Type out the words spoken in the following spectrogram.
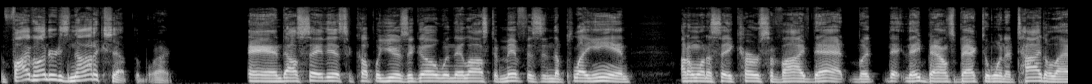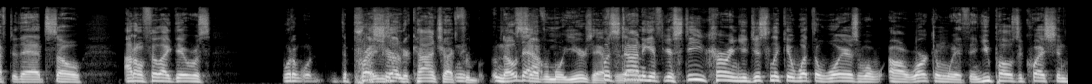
And 500 is not acceptable. Right. And I'll say this a couple years ago when they lost to Memphis in the play in, I don't want to say Kerr survived that, but they, they bounced back to win a title after that. So I don't feel like there was what, what the Well, pressure under contract for mm, no doubt. several more years after But. Steiny, if you're Steve Kerr and you just look at what the Warriors were are working with, and you posed a question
